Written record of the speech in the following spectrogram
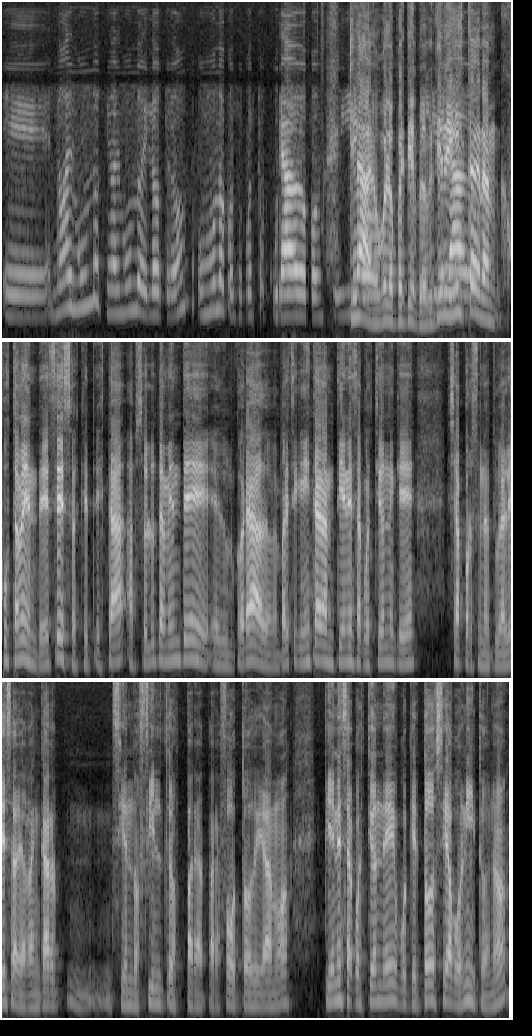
eh, no al mundo, sino al mundo del otro. Un mundo, por supuesto, curado, construido. Claro, vos lo pero lo que tiene Instagram justamente es eso, es que está absolutamente edulcorado. Me parece que Instagram tiene esa cuestión de que ya por su naturaleza de arrancar mm, siendo filtros para, para fotos, digamos, tiene esa cuestión de que todo sea bonito, ¿no?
